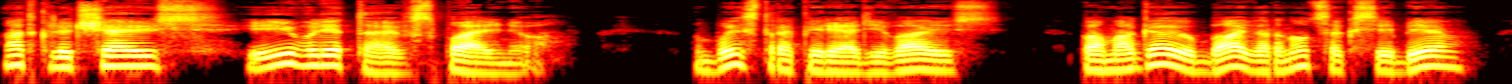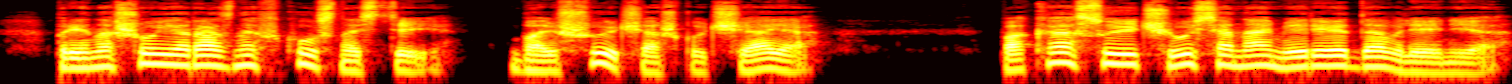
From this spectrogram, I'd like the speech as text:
Отключаюсь и влетаю в спальню. Быстро переодеваюсь, помогаю Ба вернуться к себе, приношу ей разных вкусностей, большую чашку чая, Пока суечусь, она меряет давление.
